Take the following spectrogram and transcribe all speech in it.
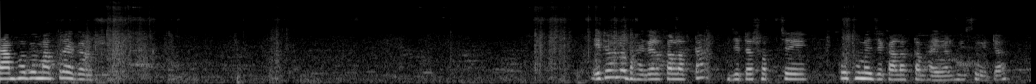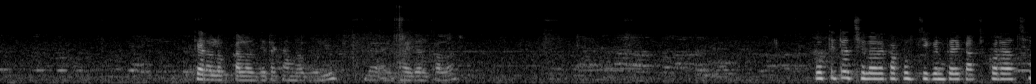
দাম হবে মাত্র এগারোশো। এটা হলো ভাইরাল কালারটা যেটা সবচেয়ে প্রথমে যে কালারটা ভাইরাল হয়েছে ওইটা। ক্যারালক কালার যেটাকে আমরা বলি ভাইরাল কালার প্রতিটা ছেলের কাপড় চিকেন কারি কাজ করা আছে।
